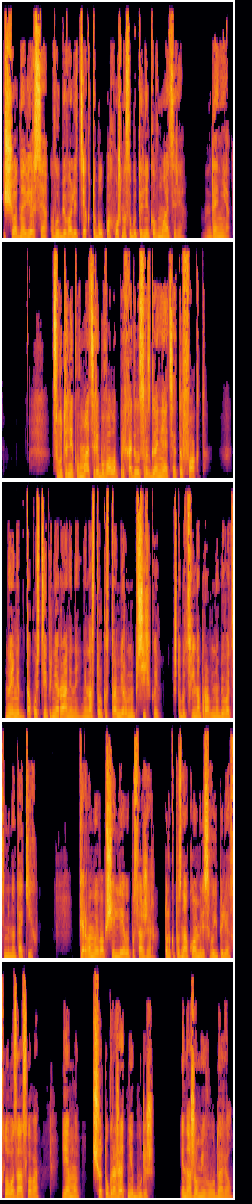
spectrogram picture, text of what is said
Еще одна версия. Вы убивали тех, кто был похож на собутыльников матери. Да нет. Собутыльников матери, бывало, приходилось разгонять, это факт. Но я не до такой степени раненый, не настолько стравмированной психикой, чтобы целенаправленно убивать именно таких. Первый мой вообще левый пассажир. Только познакомились, выпили, слово за слово. Я ему «Чё ты угрожать не будешь?» И ножом его ударил.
